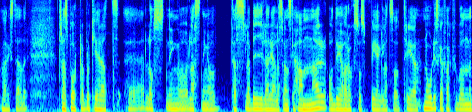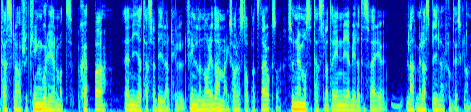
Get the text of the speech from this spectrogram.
verkstäder. Transport har blockerat eh, lossning och lastning av Tesla-bilar i alla svenska hamnar och det har också speglats av tre nordiska fackförbund. Tesla har försökt kringgå det genom att skeppa eh, nya Tesla-bilar till Finland, Norge och Danmark så har de stoppats där också. Så nu måste Tesla ta in nya bilar till Sverige med lastbilar från Tyskland.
